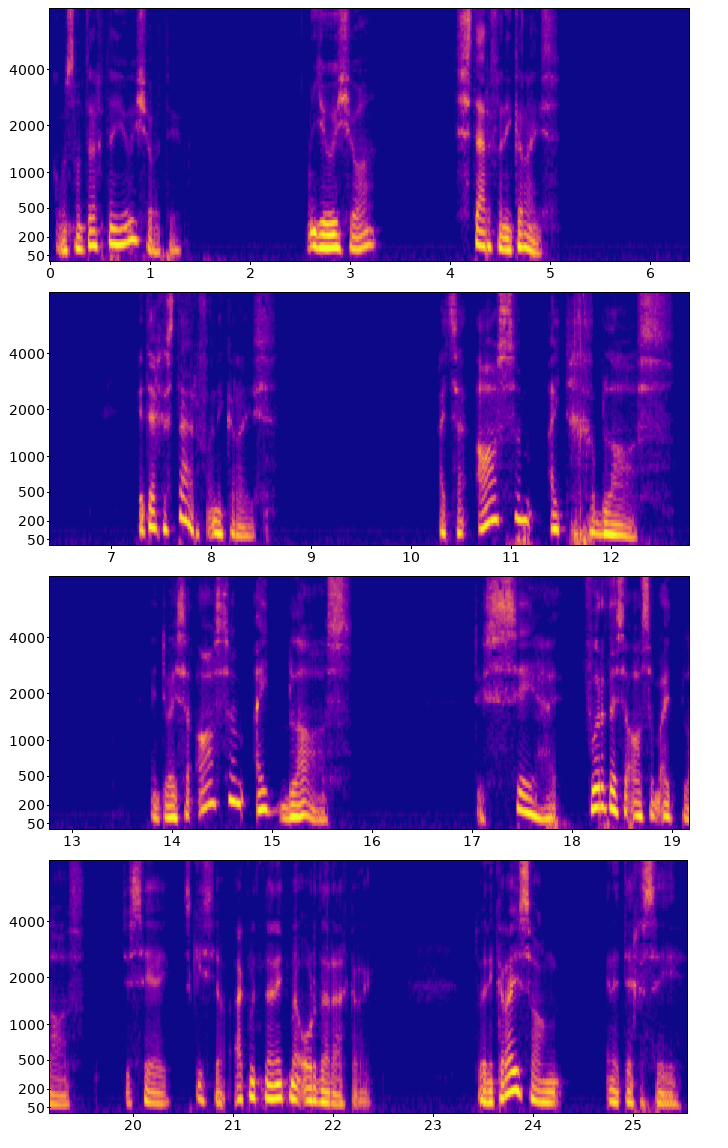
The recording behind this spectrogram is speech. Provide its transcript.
Kom ons gaan terug na Joshua toe. Joshua sterf aan die kruis. Het hy gesterf aan die kruis? Hy het sy asem uitgeblaas. En toe hy sy asem uitblaas, toe sê hy, voordat hy sy asem uitblaas, toe sê hy, "Skus ja, ek moet nou net my orde regkry." Toe hy die kruis hang en het hy gesê,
